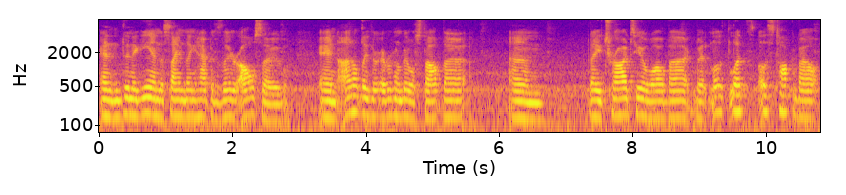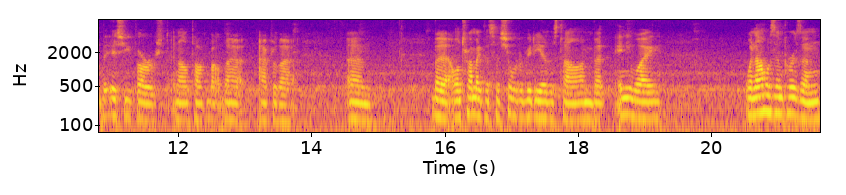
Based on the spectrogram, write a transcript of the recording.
and then again, the same thing happens there also and I don't think they're ever going to be able to stop that. Um, they tried to a while back, but let's let's let's talk about the issue first, and I'll talk about that after that. Um, but I want to try to make this a shorter video this time. But anyway, when I was in prison,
